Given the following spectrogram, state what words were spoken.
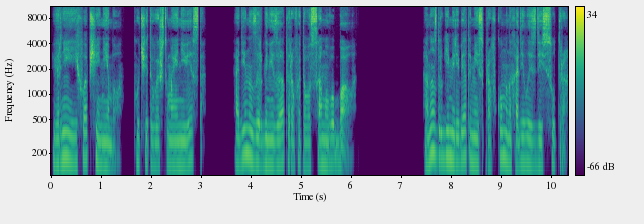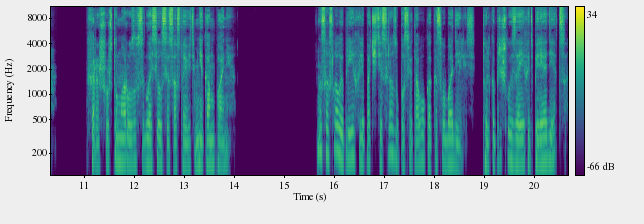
Вернее, их вообще не было, учитывая, что моя невеста — один из организаторов этого самого бала. Она с другими ребятами из правкома находилась здесь с утра. Хорошо, что Морозов согласился составить мне компанию. Мы со Славой приехали почти сразу после того, как освободились, только пришлось заехать переодеться,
